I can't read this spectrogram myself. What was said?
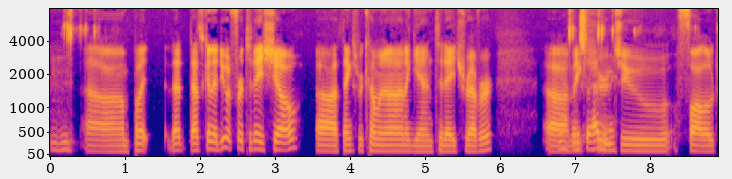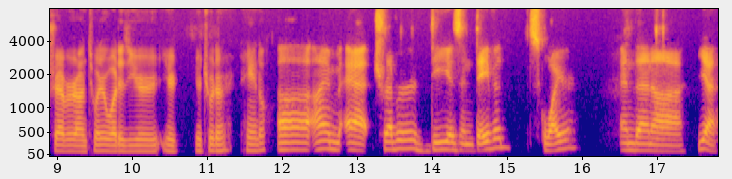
Mm-hmm. Um, but that that's going to do it for today's show. Uh, thanks for coming on again today, Trevor. Uh, make thanks for having sure me. to follow Trevor on Twitter. What is your your your Twitter handle? Uh, I'm at Trevor D as in David Squire, and then uh, yeah,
